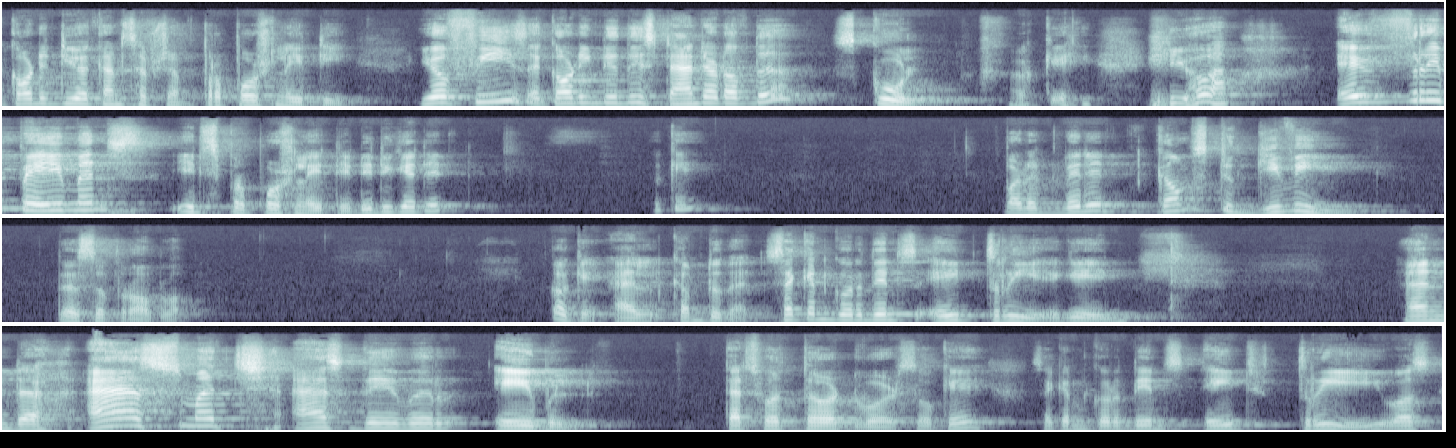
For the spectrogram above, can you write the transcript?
according to your consumption, proportionality. Your fees, according to the standard of the school. Okay. Your every payments, it's proportionality. Did you get it? Okay. But when it comes to giving, there's a problem. Okay, I'll come to that. Second Corinthians 8 3 again. And uh, as much as they were able, that's what third verse, okay? Second Corinthians 8 3 was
